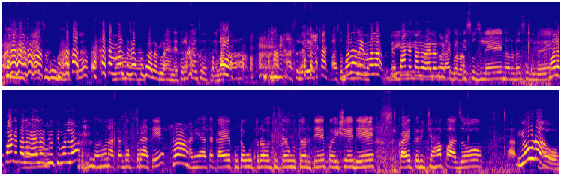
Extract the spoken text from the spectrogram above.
बोलू नको. मला तर जास्तच व्हायला लागला. नाही नाही तुला काहीच होत नाही. मला असं लय असं मला बघ लय- नरड- मला ते बाई, पाण्यात आल्यावर माझं allergy गळा होती मला. किती सुजले नरड सुजले. मला पाण्यात आलं अलर्जी होती म्हणलं. म्हणून आता गप्प राहते. हा. आणि आता काय कुठं उतरव तिथं उतरते पैसे दे काहीतरी चहा पाजव. एवढं? हो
